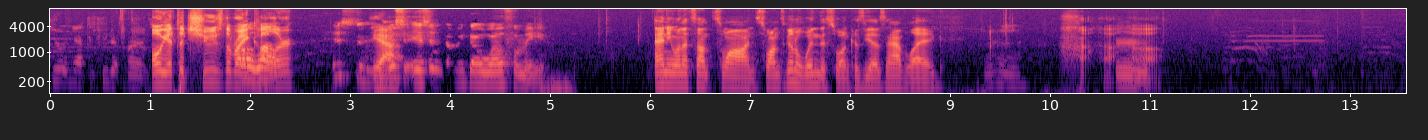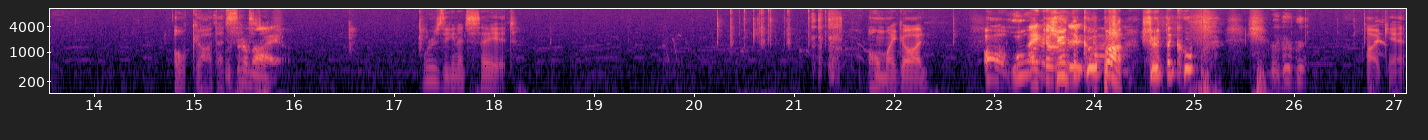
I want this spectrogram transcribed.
shoot, and you have to shoot it first. Oh, you have to choose the right Oh, well. color. This, Yeah. this isn't gonna go well for me. Anyone that's not Swan, Swan's gonna win this one because he doesn't have lag. Mhm. Mm. oh God, that's. Which one am. I? Where is he gonna say it? Oh my God. Oh, who? I Shoot the do- Koopa! Shoot the Koopa! Oh, I can't.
